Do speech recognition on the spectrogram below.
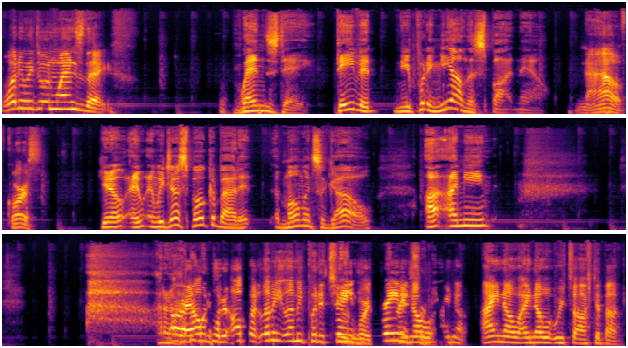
what are we doing Wednesday? Wednesday. David, you're putting me on the spot now. Now, of course. You know, and, and we just spoke about it moments ago. I, I mean, I don't know. All know. Right, I'll put it. I'll put. Let me let me put it to you words. I know. I know. I know. I know what we talked about.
